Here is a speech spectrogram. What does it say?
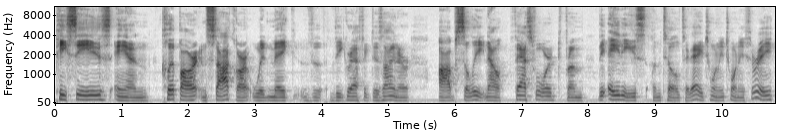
PCs and clip art and stock art would make the, the graphic designer obsolete. Now, fast forward from the 80s until today, 2023,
